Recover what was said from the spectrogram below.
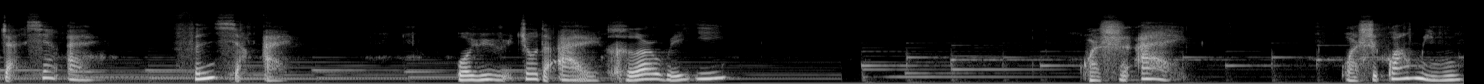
展现爱、分享爱。我与宇宙的爱合而为一。我是爱，我是光明。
